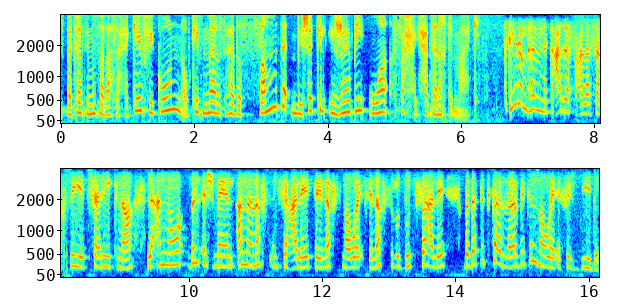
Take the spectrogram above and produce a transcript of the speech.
ذكرتي مصطلح صحي. كيف يكون أو كيف نمارس هذا الصمت بشكل إيجابي وصحي؟ حتى نختم معك. كثير مهم نتعرف على شخصية شريكنا لأنه بالإجمال أنا نفس انفعالاتي نفس مواقفي نفس ردود فعلي بدها تتكرر بكل مواقف جديدة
